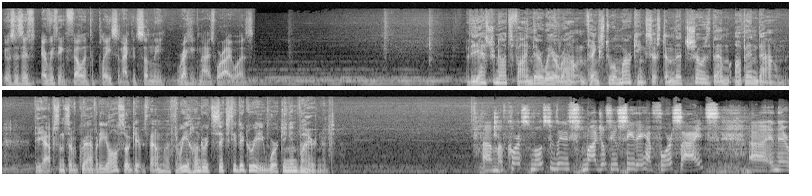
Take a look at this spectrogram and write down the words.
it was as if everything fell into place and I could suddenly recognize where I was. The astronauts find their way around thanks to a marking system that shows them up and down. The absence of gravity also gives them a 360 degree working environment. Um, of course, most of these modules you'll see they have four sides uh, and they're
